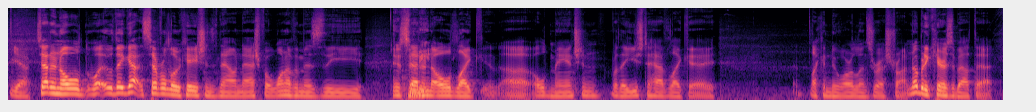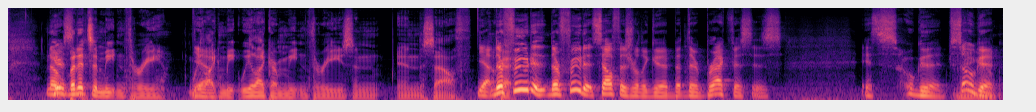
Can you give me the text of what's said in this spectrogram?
Yeah, it's at an old. Well, they got several locations now in Nashville. One of them is the. it's It's at neat- an old like uh, old mansion where they used to have like a like a New Orleans restaurant. Nobody cares about that. no, here's- but it's a meat and three. We Yeah. like meat. We like our meat and threes in in the South. Yeah, their Okay. food is their food itself is really good, but their breakfast is it's so good, so good. go.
